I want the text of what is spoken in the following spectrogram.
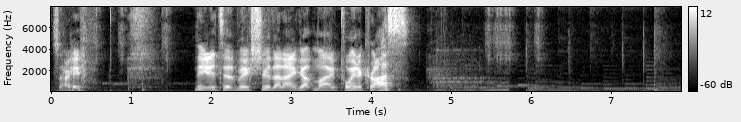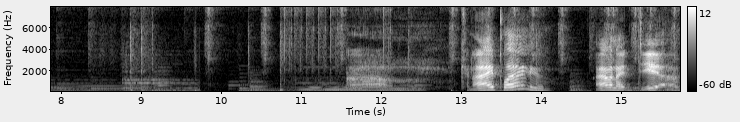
Sorry. Needed to make sure that I got my point across. Um, can I play? I have an idea.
